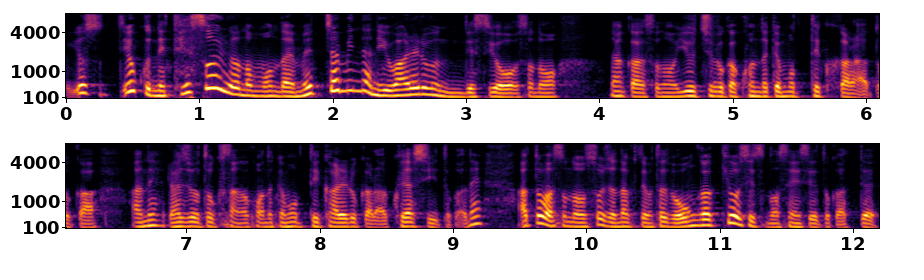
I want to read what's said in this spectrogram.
よ、くね、手数料の問題めっちゃみんなに言われるんですよ。その、なんかその YouTube がこんだけ持ってくからとか、あね、ラジオ特産がこんだけ持っていかれるから悔しいとかね。あとはその、そうじゃなくても、例えば音楽教室の先生とかって、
